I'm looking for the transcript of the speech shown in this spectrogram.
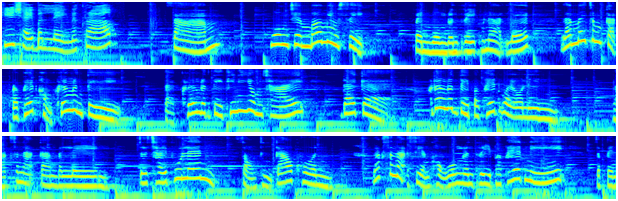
ที่ใช้บรรเลงนะครับ 3. วงแช เป็นวงดนตรีขนาดเล็ก และไม่จำกัดประเภทของเครื่องดนตรี แต่เครื่องดนตรีที่นิยมใช้ ได้แก่ เครื่องดนตรีประเภทไวโอลิน ลักษณะการบรรเลง จะใช้ผู้เล่น 2-9 คน ลักษณะเสียงของวงดนตรีประเภทนี้ จะเป็น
